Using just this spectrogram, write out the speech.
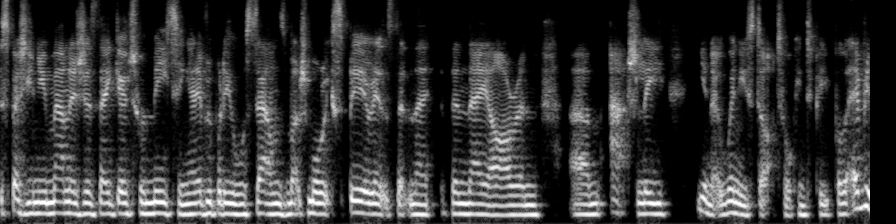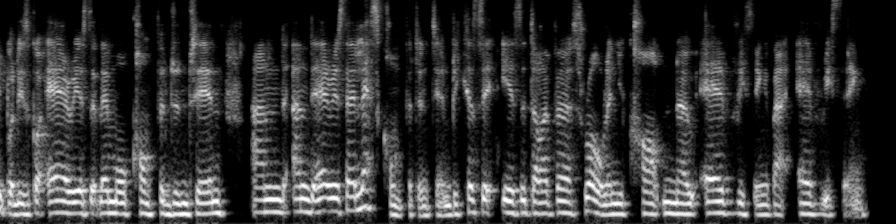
especially new managers, they go to a meeting and everybody all sounds much more experienced than they, than they are. And um, actually, you know, when you start talking to people, everybody's got areas that they're more confident in and, and areas they're less confident in because it is a diverse role and you can't know everything about everything.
